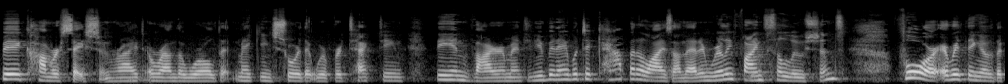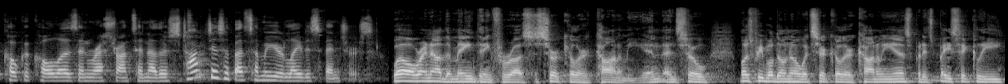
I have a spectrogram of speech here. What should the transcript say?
big conversation, right, around the world, that making sure that we're protecting the environment, and you've been able to capitalize on that and really find solutions for everything of the Coca-Colas and restaurants and others. Talk to us about some of your latest ventures. Well, right now the main thing for us is circular economy, and and so most people don't know what circular economy is, but it's basically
